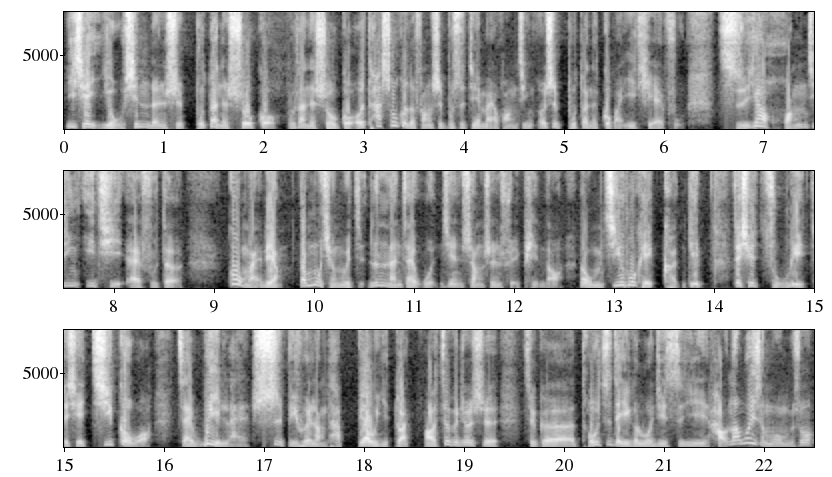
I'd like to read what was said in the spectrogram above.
一些有心人士不断的收购，不断的收购，而他收购的方式不是直接买黄金，而是不断的购买 ETF。只要黄金 ETF 的。购买量到目前为止仍然在稳健上升水平哦，那我们几乎可以肯定，这些主力、这些机构哦，在未来势必会让它飙一段啊，这个就是这个投资的一个逻辑之一。好，那为什么我们说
